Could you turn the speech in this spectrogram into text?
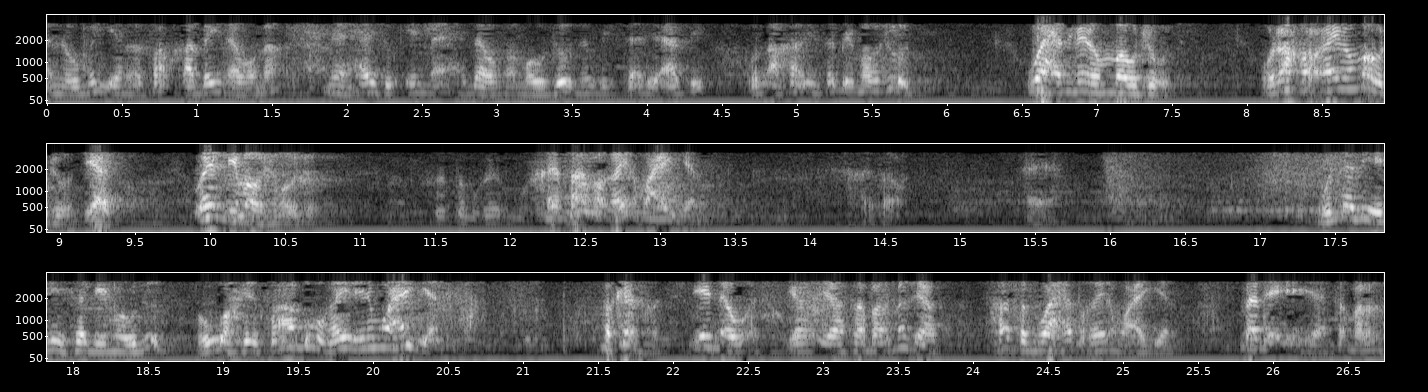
أن نبين الفرق بينهما من حيث إن إحداهما موجود في الشريعة والآخر ليس بموجود واحد منهم موجود والآخر غير موجود. يس وين اللي موش موجود. خطاب غير معين خطاب غير معين. خطاب. آه. والذي ليس بموجود هو خطاب غير معين. فكيف لأنه يعتبر يعتبر؟ خطب واحد غير معين. ماذا يعتبر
